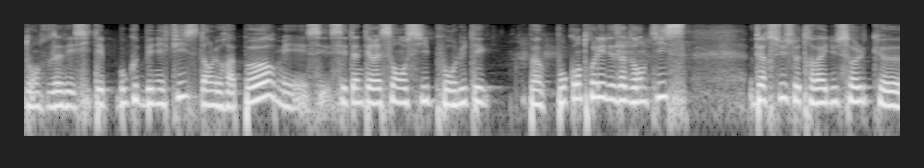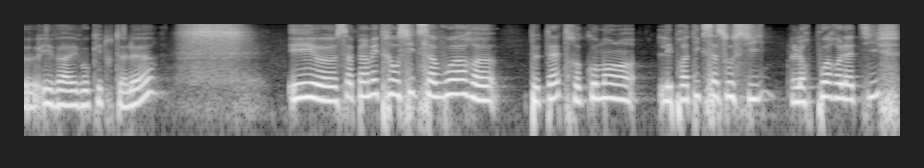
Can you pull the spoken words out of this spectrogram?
dont vous avez cité beaucoup de bénéfices dans le rapport, mais c'est intéressant aussi pour lutter, pour contrôler les adventices versus le travail du sol que Eva a évoqué tout à l'heure. Et euh, ça permettrait aussi de savoir euh, peut-être comment les pratiques s'associent, leur poids relatif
